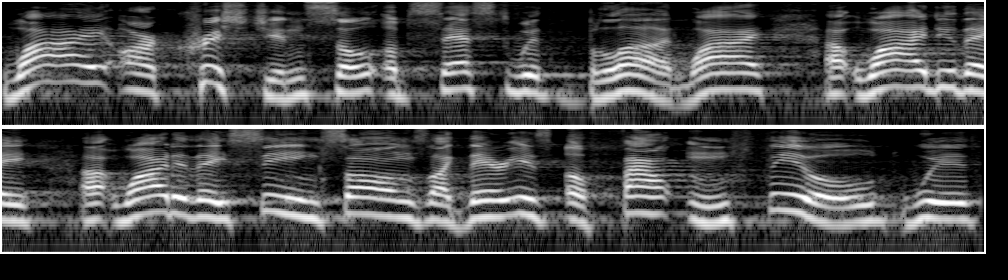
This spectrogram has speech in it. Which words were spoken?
why are Christians so obsessed with blood? Why, uh, why, do they, uh, why do they sing songs like there is a fountain filled with,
